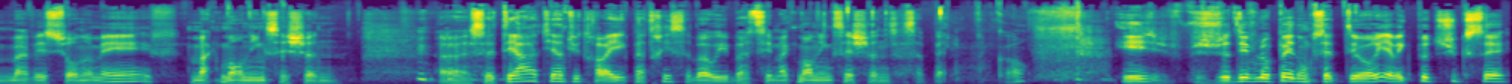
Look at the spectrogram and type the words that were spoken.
m'avait surnommé Mac Morning Session. c'était ah tiens tu travailles avec Patrice bah oui bah c'est Mac Morning Session ça s'appelle d'accord et je développais donc cette théorie avec peu de succès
